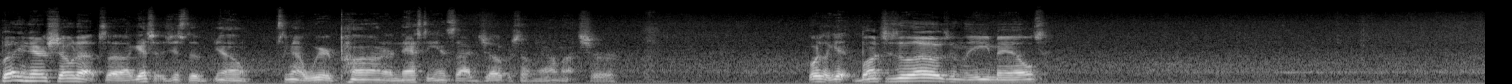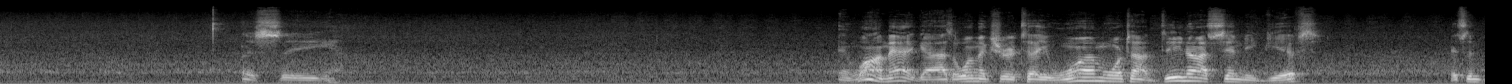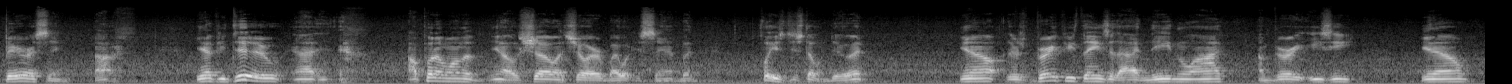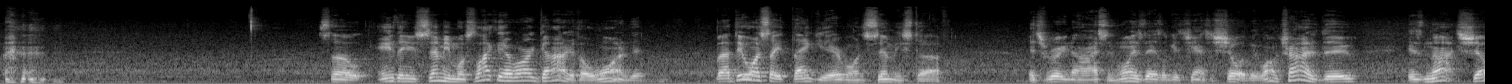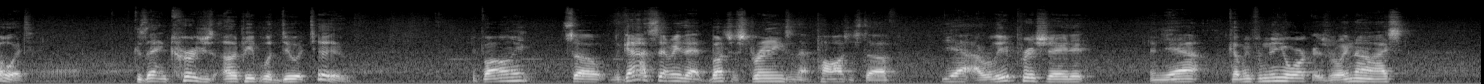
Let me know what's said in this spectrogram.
But he never showed up, so I guess it was just a, you know, some kind of weird pun or nasty inside joke or something. I'm not sure. Of course, I get bunches of those in the emails. Let's see. And while I'm at it, guys, I want to make sure to tell you one more time do not send me gifts. It's embarrassing. You know, if you do, I'll put them on the you know show and show everybody what you sent. But please just don't do it. You know, there's very few things that I need in life. I'm very easy. You know. so anything you send me, most likely I've already got it if I wanted it. But I do want to say thank you to everyone send me stuff. It's really nice, and one of these days I'll get a chance to show it. But what I'm trying to do is not show it, because that encourages other people to do it too. You follow me? So the guy sent me that bunch of strings and that polish and stuff. Yeah, I really appreciate it. And yeah, coming from New York is really nice.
